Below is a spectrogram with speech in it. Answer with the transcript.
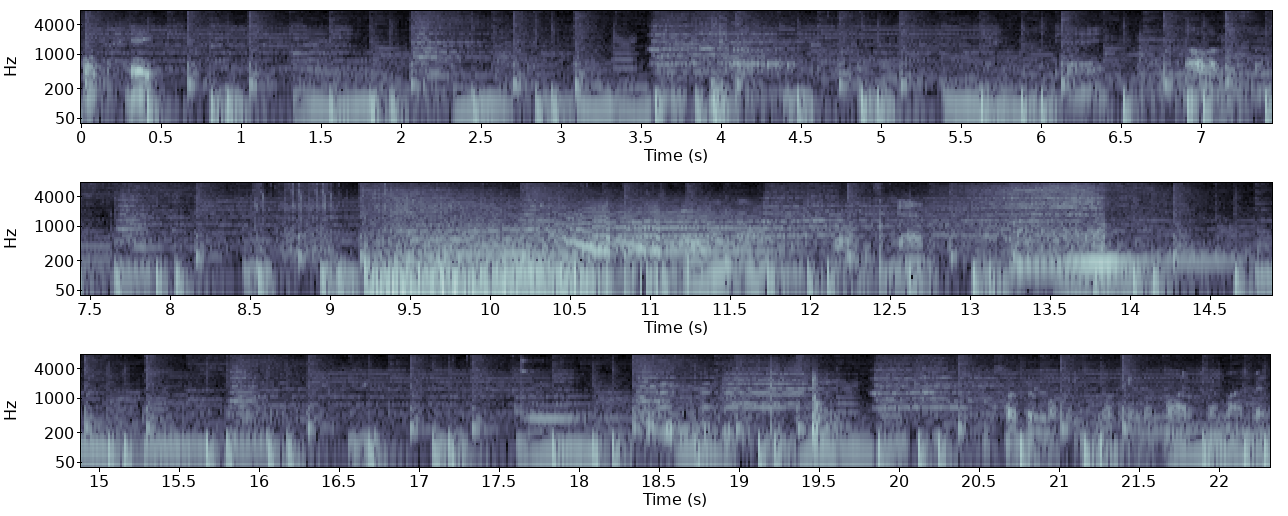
Poor pig. Okay. Oh, that makes sense. Let's go around. Bronze again. Sorry for knocking, have been.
